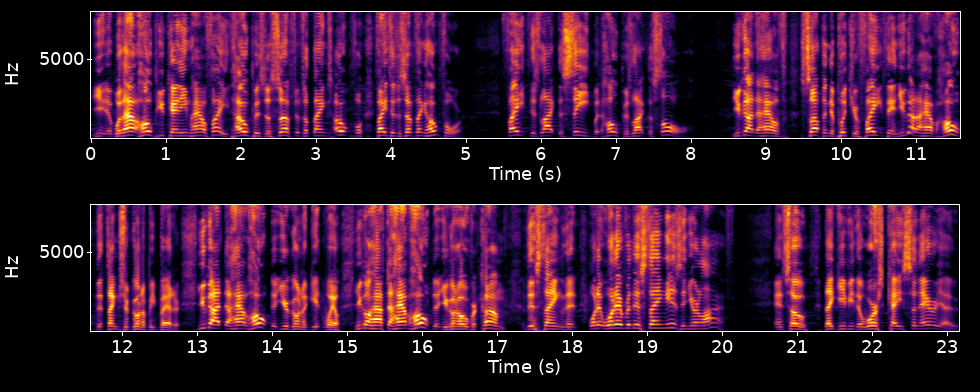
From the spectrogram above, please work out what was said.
You, without hope, you can't even have faith. Hope is the substance of things hoped for. Faith is the substance things hoped for. Faith is like the seed, but hope is like the soil. You got to have something to put your faith in. You got to have hope that things are going to be better. You got to have hope that you're going to get well. You're going to have to have hope that you're going to overcome this thing that whatever this thing is in your life. And so they give you the worst case scenario.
